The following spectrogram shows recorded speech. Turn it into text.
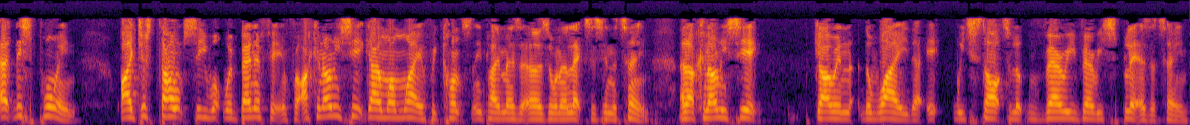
at this point, I just don't see what we're benefiting from. I can only see it going one way if we constantly play Mesut Ozil and Alexis in the team, and I can only see it going the way that it, we start to look very, very split as a team,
